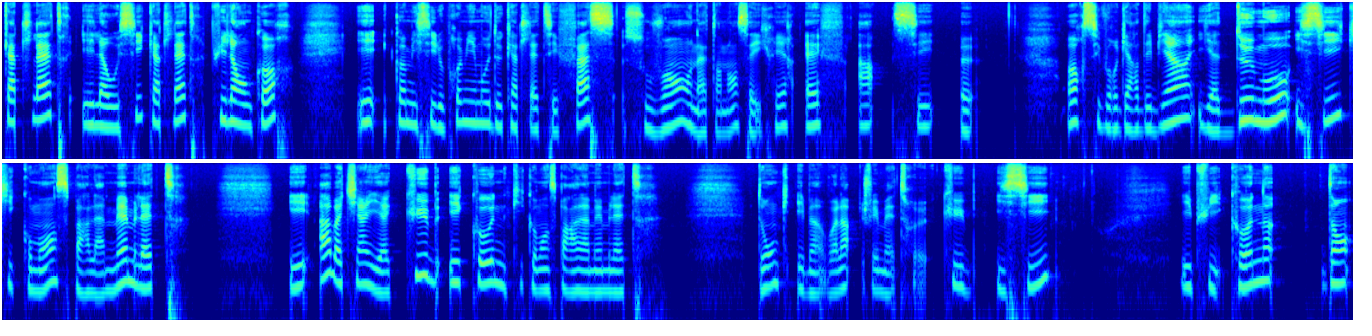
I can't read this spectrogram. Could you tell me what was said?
quatre lettres et là aussi quatre lettres, puis là encore. Et comme ici, le premier mot de quatre lettres, c'est face, souvent, on a tendance à écrire F-A-C-E. Or, si vous regardez bien, il y a deux mots ici qui commencent par la même lettre. Et, ah bah tiens, il y a cube et cône qui commencent par la même lettre. Donc, eh ben voilà, je vais mettre cube ici. Et puis cône dans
